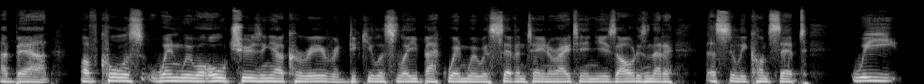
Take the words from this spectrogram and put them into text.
about. Of course, when we were all choosing our career ridiculously back when we were 17 or 18 years old, isn't that a, a silly concept? We,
